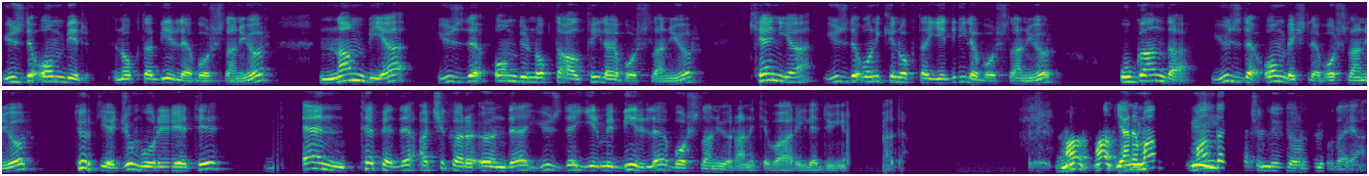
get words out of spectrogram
Yüzde on bir nokta bir ile borçlanıyor. Nambiya yüzde on bir nokta altı ile borçlanıyor. Kenya yüzde on iki nokta yedi ile borçlanıyor. Uganda yüzde on beş ile borçlanıyor. Türkiye Cumhuriyeti en tepede açık ara önde yüzde yirmi bir ile borçlanıyor an itibariyle dünyada. Man, man, yani man, manda açıklıyoruz burada yani.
